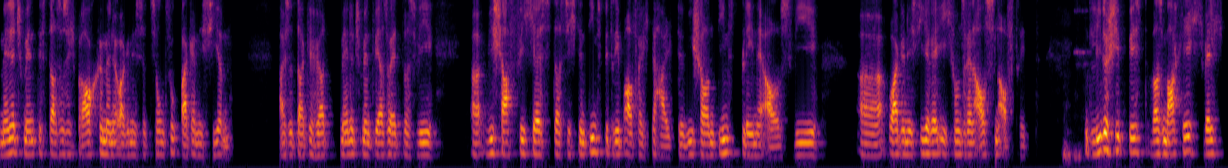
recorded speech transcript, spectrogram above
Management ist das, was ich brauche, um eine Organisation zu organisieren. Also da gehört Management wäre so etwas wie, äh, wie schaffe ich es, dass ich den Dienstbetrieb aufrechterhalte? Wie schauen Dienstpläne aus? Wie äh, organisiere ich unseren Außenauftritt? Und Leadership ist, was mache ich, welch,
